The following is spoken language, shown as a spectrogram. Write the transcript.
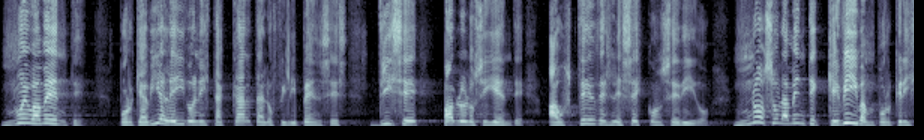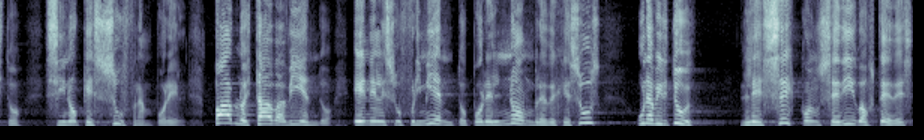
nuevamente, porque había leído en esta carta a los filipenses, dice Pablo lo siguiente, a ustedes les es concedido no solamente que vivan por Cristo, sino que sufran por Él. Pablo estaba viendo en el sufrimiento por el nombre de Jesús una virtud. Les es concedido a ustedes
